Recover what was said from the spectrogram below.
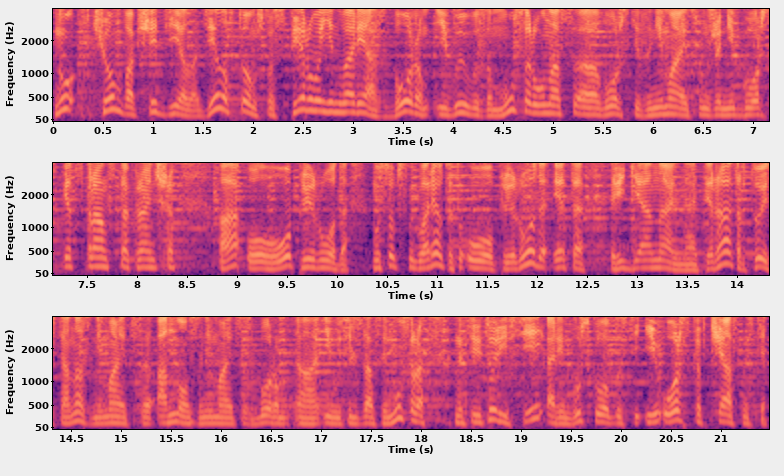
Ну, в чем вообще дело? Дело в том, что с 1 января сбором и вывозом мусора у нас э, в Орске занимается уже не Горспецтранс, как раньше, а ООО «Природа». Ну, собственно говоря, вот это ООО «Природа» — это региональный оператор, то есть она занимается, оно занимается сбором э, и утилизацией мусора на территории всей Оренбургской области и Орска в частности.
